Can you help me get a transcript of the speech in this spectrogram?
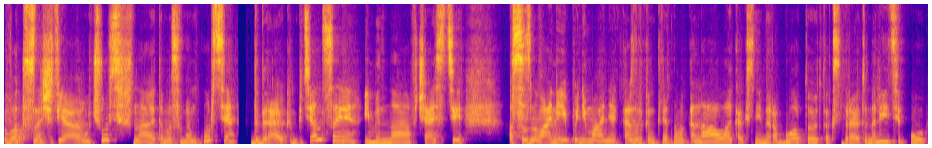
Вот, значит, я учусь на этом SMM-курсе, добираю компетенции именно в части осознавания и понимания каждого конкретного канала, как с ними работают, как собирают аналитику.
